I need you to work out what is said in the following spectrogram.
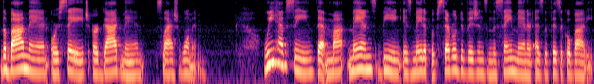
The Ba man or sage or God man slash woman. We have seen that man's being is made up of several divisions in the same manner as the physical body,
